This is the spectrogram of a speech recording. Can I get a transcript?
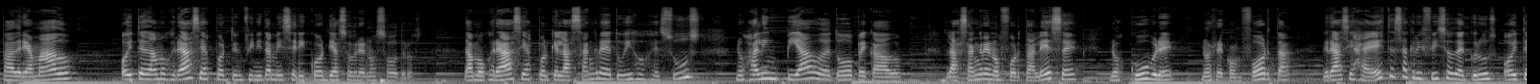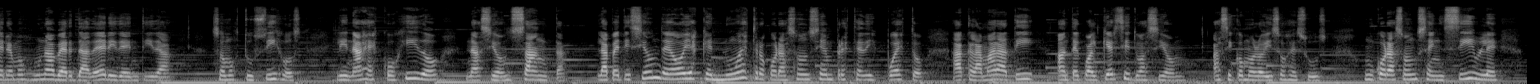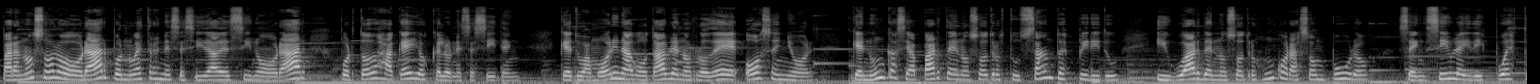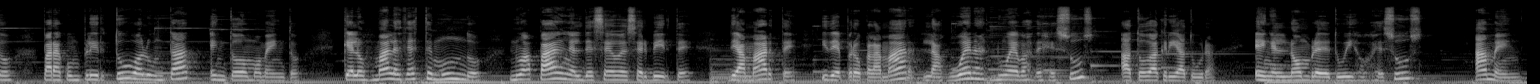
Padre amado, hoy te damos gracias por tu infinita misericordia sobre nosotros. Damos gracias porque la sangre de tu Hijo Jesús nos ha limpiado de todo pecado. La sangre nos fortalece, nos cubre, nos reconforta. Gracias a este sacrificio de cruz hoy tenemos una verdadera identidad. Somos tus hijos, linaje escogido, nación santa la petición de hoy es que nuestro corazón siempre esté dispuesto a clamar a ti ante cualquier situación, así como lo hizo Jesús. Un corazón sensible para no solo orar por nuestras necesidades, sino orar por todos aquellos que lo necesiten. Que tu amor inagotable nos rodee, oh Señor, que nunca se aparte de nosotros tu Santo Espíritu y guarde en nosotros un corazón puro, sensible y dispuesto para cumplir tu voluntad en todo momento que los males de este mundo no apaguen el deseo de servirte, de amarte y de proclamar las buenas nuevas de Jesús a toda criatura. En el nombre de tu Hijo Jesús. Amén.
